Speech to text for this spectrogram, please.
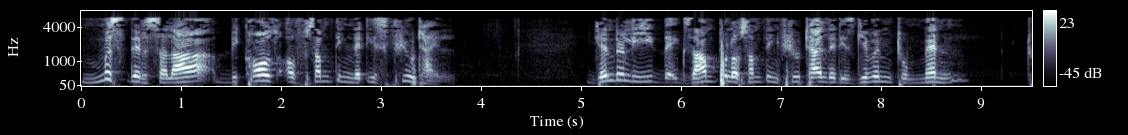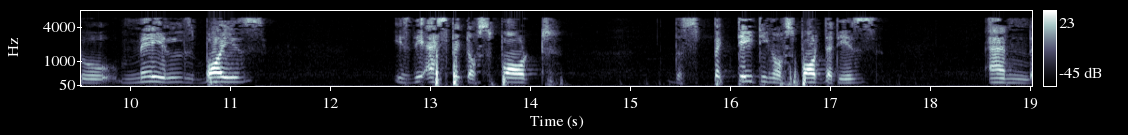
miss their salah because of something that is futile. Generally, the example of something futile that is given to men to males, boys, is the aspect of sport, the spectating of sport that is, and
